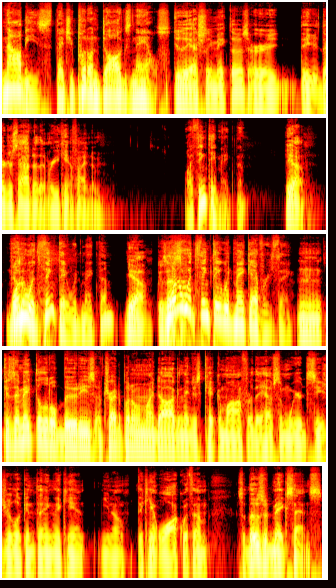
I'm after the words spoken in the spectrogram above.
knobbies that you put on dogs' nails. Do they actually make those, or they they're just out of them, or you can't find them? Well, I think they make them. Yeah, One would think they would make them. yeah, because One would think they would make everything. because they make the little booties. I've tried to put them on my dog, and they just kick them off, or they have some weird seizure looking thing. They can't, you know, they can't walk with them. So those would make sense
